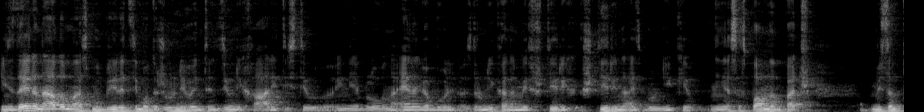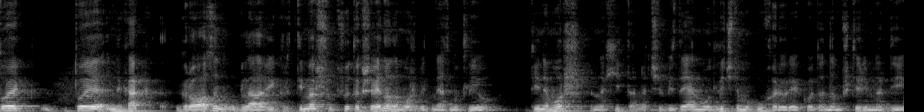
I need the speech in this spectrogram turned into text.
In zdaj na nadoma smo bili recimo dežurni v intenzivni hali tisti in je bilo na enega bolj, zdravnika na mestu 14 bolnikov. In jaz se spomnim pač, mislim, to je, to je nekako grozen v glavi, ker ti imaš občutek še vedno, da moraš biti nezmotljiv ti ne moreš na hitro. Če bi zdaj enemu odličnemu kuharju rekel, da nam štirim naredi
